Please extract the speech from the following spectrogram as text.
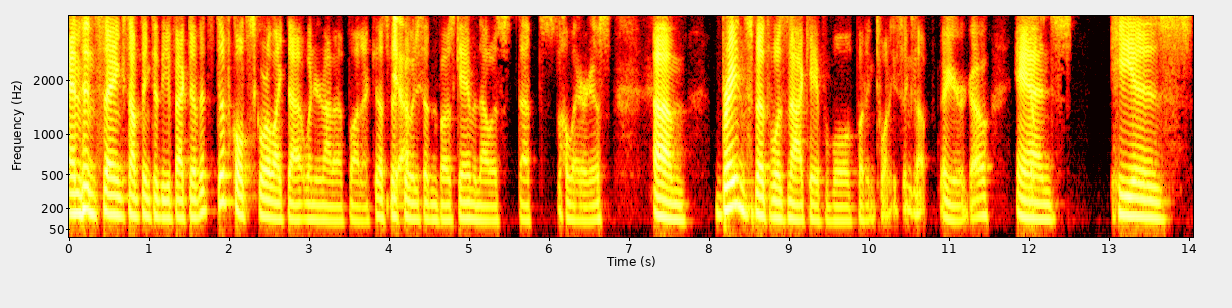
and then saying something to the effect of it's difficult to score like that when you're not athletic. That's basically yeah. what he said in the post game, and that was that's hilarious. Um Braden Smith was not capable of putting 26 mm-hmm. up a year ago. And yep. he is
